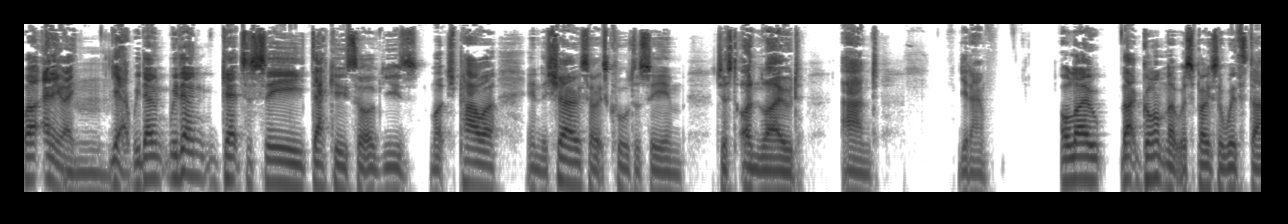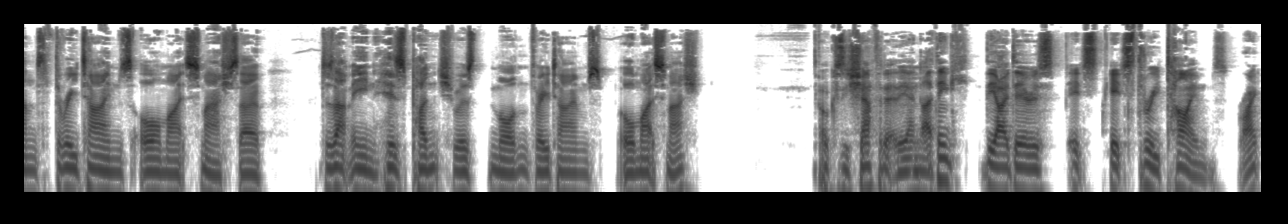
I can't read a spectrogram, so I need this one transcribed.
Well, anyway, Mm. yeah, we don't we don't get to see Deku sort of use much power in the show, so it's cool to see him just unload and you know. Although that gauntlet was supposed to withstand three times All Might Smash, so does that mean his punch was more than three times All Might Smash? Oh, because he shattered it at the end. Mm. I think the idea is it's it's three times, right?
